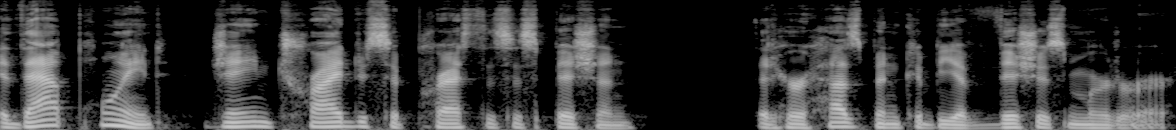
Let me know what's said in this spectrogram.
At that point, Jane tried to suppress the suspicion that her husband could be a vicious murderer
